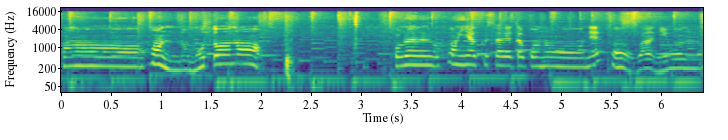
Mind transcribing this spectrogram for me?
この本の元のこれ翻訳されたこのね本は日本の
